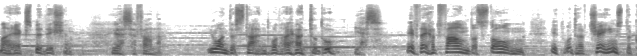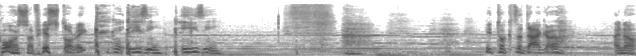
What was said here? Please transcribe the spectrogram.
my expedition? Yes, I found them. You understand what I had to do? Yes. If they had found the stone, it would have changed the course of history. Okay, easy, easy. he took the dagger. I know.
